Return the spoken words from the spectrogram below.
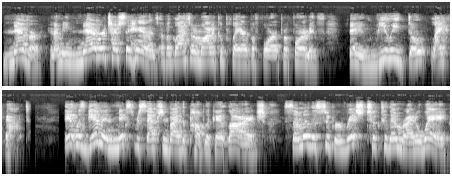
Never, and I mean never touch the hands of a glass harmonica player before a performance. They really don't like that. It was given mixed reception by the public at large. Some of the super rich took to them right away.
